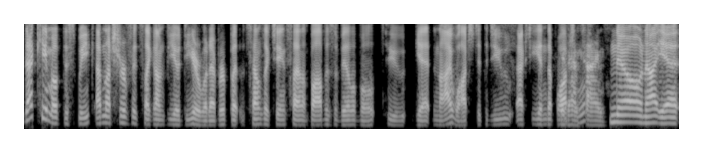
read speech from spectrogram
that came out this week. I'm not sure if it's like on VOD or whatever, but it sounds like Jay and Silent Bob is available to get, and I watched it. Did you actually end up Didn't watching have it? No, not yet.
